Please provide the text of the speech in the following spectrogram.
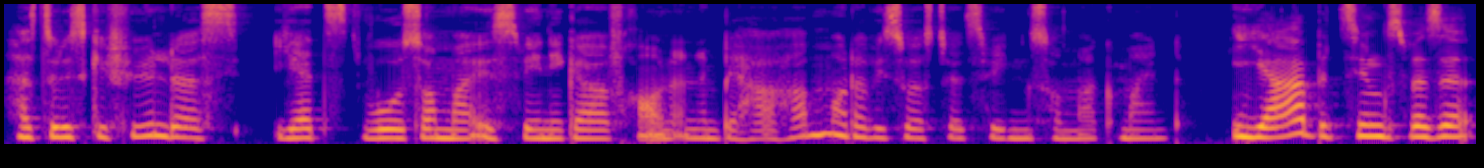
Hast du das Gefühl, dass jetzt, wo Sommer ist, weniger Frauen einen BH haben? Oder wieso hast du jetzt wegen Sommer gemeint? Ja, beziehungsweise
